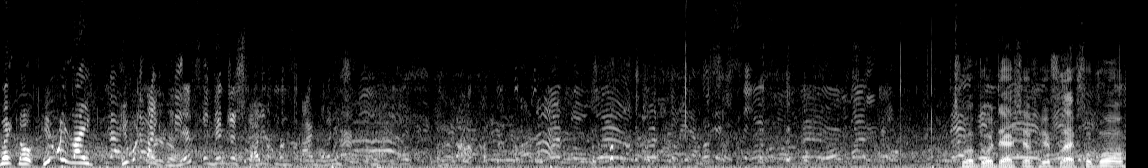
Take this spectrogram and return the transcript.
Wait, no. He went like he went like this and then just started to this guy, but he Twelve door dash up here, flag football.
